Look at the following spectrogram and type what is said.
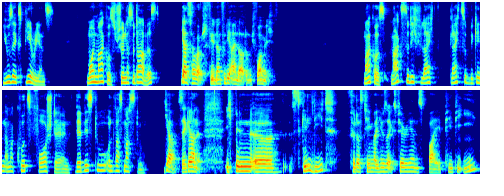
User Experience. Moin Markus, schön, dass du da bist. Ja, Savas, vielen Dank für die Einladung. Ich freue mich. Markus, magst du dich vielleicht gleich zu Beginn einmal kurz vorstellen. Wer bist du und was machst du? Ja, sehr gerne. Ich bin äh, Skill Lead für das Thema User Experience bei PPI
